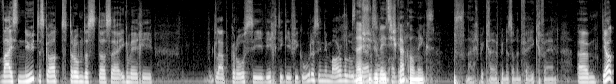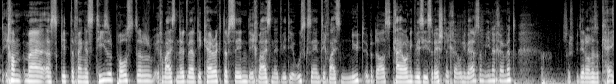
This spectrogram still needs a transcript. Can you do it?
weiß nicht, es geht darum, dass das äh, irgendwelche glaube grosse, wichtige Figuren sind im Marvel-Universum. heißt, du, du lesest keine Comics? Pff, nein, ich bin, kein, ich bin so ein Fake-Fan. Ähm, ja, ich hab, man, es gibt ein Teaser-Poster. Ich weiß nicht, wer die Charakter sind. Ich weiß nicht, wie die aussehen. Ich weiß nichts über das. Keine Ahnung, wie sie ins restliche Universum reinkommen. Sonst bei dir alles okay.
